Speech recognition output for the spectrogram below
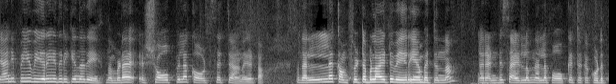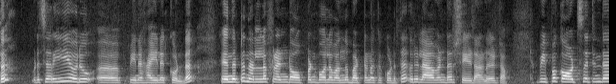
ഞാനിപ്പോൾ ഈ വിയർ ചെയ്തിരിക്കുന്നതേ നമ്മുടെ ഷോപ്പിലെ കോട്ട് സെറ്റ് ആണ് കേട്ടോ. അപ്പോൾ നല്ല കംഫർട്ടബിൾ ആയിട്ട് വെയർ ചെയ്യാൻ പറ്റുന്ന രണ്ട് സൈഡിലും നല്ല പോക്കറ്റൊക്കെ കൊടുത്ത് ഇവിടെ ചെറിയൊരു പിന്നെ ഹൈനക്കുണ്ട് എന്നിട്ട് നല്ല ഫ്രണ്ട് ഓപ്പൺ പോലെ വന്ന് ബട്ടണൊക്കെ കൊടുത്ത് ഒരു ലാവൻഡർ ഷെയ്ഡാണ് കേട്ടോ. അപ്പോൾ ഇപ്പോൾ കോട്ട് സെറ്റിന്റെ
